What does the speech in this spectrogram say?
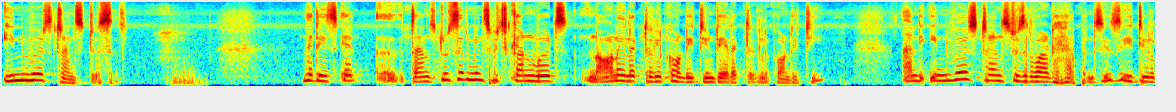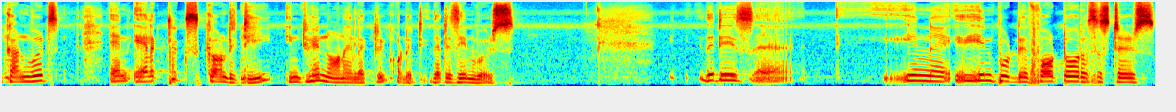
inverse transducer. That is, a, uh, transducer means which converts non-electrical quantity into electrical quantity. And inverse transducer, what happens is it will convert an electric quantity into a non-electric quantity. That is inverse. That is, uh, in uh, input the photoresistors,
